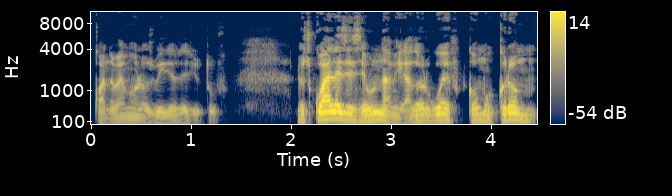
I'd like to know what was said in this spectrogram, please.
cuando vemos los vídeos de YouTube, los cuales desde un navegador web como Chrome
